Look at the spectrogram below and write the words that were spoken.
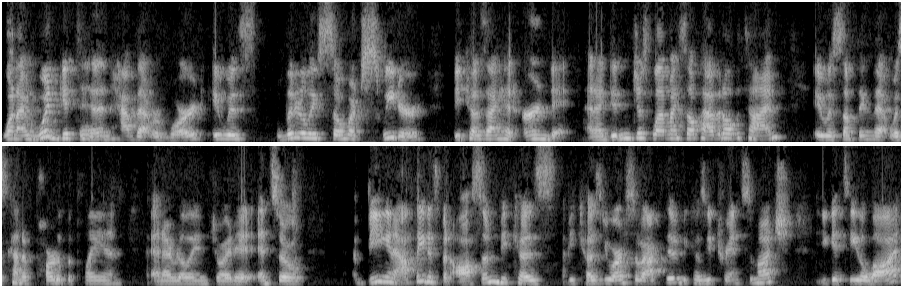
when I would get to have that reward, it was literally so much sweeter because I had earned it. And I didn't just let myself have it all the time. It was something that was kind of part of the plan and I really enjoyed it. And so being an athlete has been awesome because because you are so active, because you train so much, you get to eat a lot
